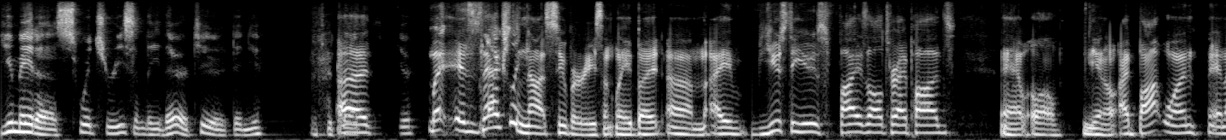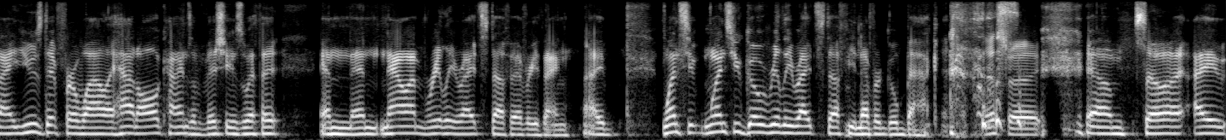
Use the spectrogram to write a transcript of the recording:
You made a switch recently there too, didn't you? Uh, it's actually not super recently, but um, I used to use Feisol tripods. And well, you know, I bought one and I used it for a while. I had all kinds of issues with it. And then now I'm really right stuff everything. I once you once you go really right stuff, you never go back. That's right. um, so I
